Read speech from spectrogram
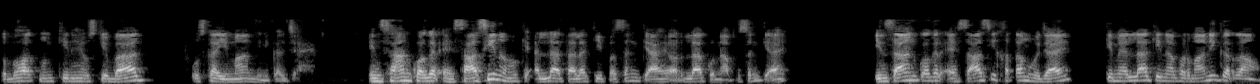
تو بہت ممکن ہے اس کے بعد اس کا ایمان بھی نکل جائے۔ انسان کو اگر احساس ہی نہ ہو کہ اللہ تعالیٰ کی پسند کیا ہے اور اللہ کو ناپسند کیا ہے، انسان کو اگر احساس ہی ختم ہو جائے کہ میں اللہ کی نافرمانی کر رہا ہوں،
